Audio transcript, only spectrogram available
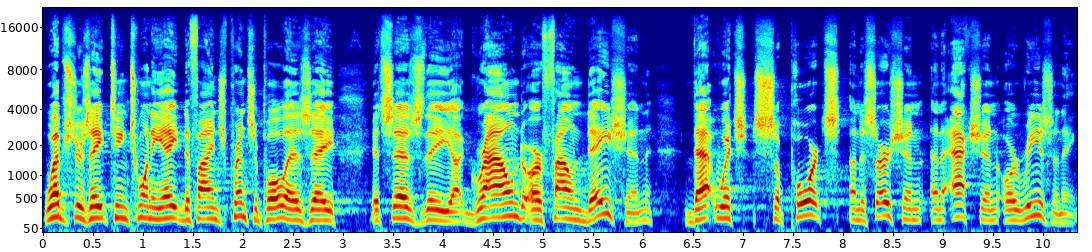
Webster's 1828 defines principle as a, it says, the uh, ground or foundation, that which supports an assertion, an action, or reasoning.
